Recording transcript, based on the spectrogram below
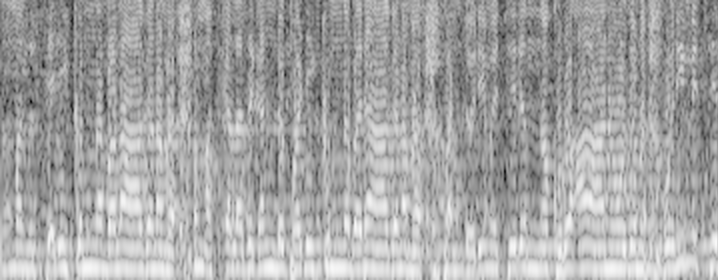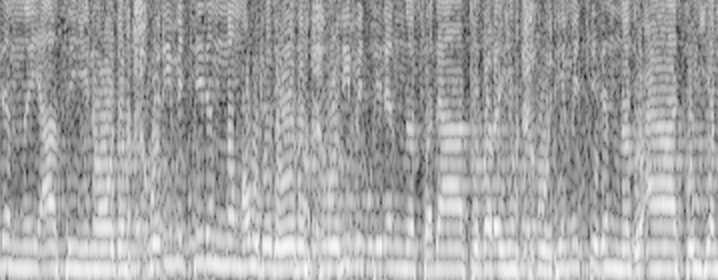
ഉമ്മ നിസ്കരിക്കുന്നവനാകണം അത് കണ്ട് പഠിക്കുന്നവരാകണം പണ്ടൊരുമിച്ചിരുന്ന് ഖുർആാനോതും ഒരുമിച്ചിരുന്ന് യാസീനോതും ഒരുമിച്ചിരുന്ന് മൗലതോതും ഒരുമിച്ചിരുന്ന് സ്വലാത്ത് പറയും ഒരുമിച്ചിരുന്ന് ദുആ ചെയ്യും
